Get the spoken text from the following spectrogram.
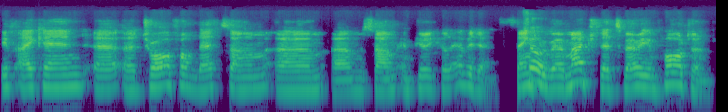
if I can uh, uh, draw from that some um, um, some empirical evidence. Thank Sure. you very much. That's very important.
